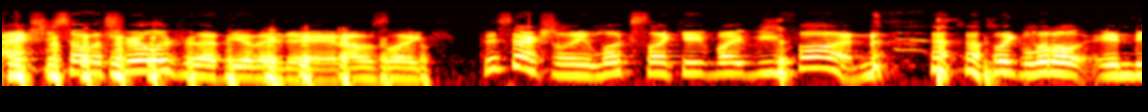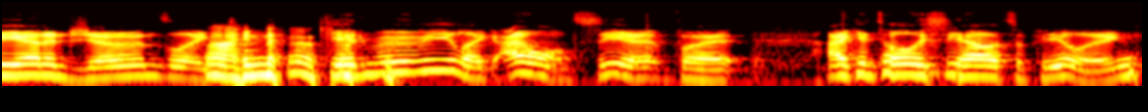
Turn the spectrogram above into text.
I actually saw the trailer for that the other day, and I was like, this actually looks like it might be fun, like little Indiana Jones like kid movie. Like I won't see it, but I can totally see how it's appealing.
